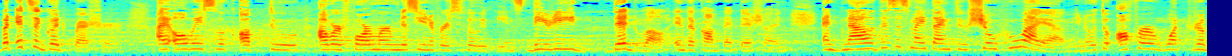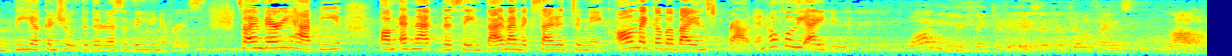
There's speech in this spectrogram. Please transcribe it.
But it's a good pressure. I always look up to our former Miss Universe Philippines. They really did well in the competition. And now this is my time to show who I am, you know, to offer what Rabiya can show to the rest of the universe. So I'm very happy. Um, and at the same time, I'm excited to make all my kababayans proud. And hopefully I do. Why do you think it is that the Philippines love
